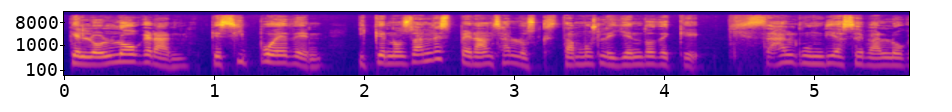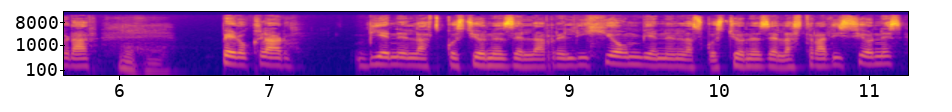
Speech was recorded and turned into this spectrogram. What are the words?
que lo logran, que sí pueden y que nos dan la esperanza a los que estamos leyendo de que quizá algún día se va a lograr. Pero claro, vienen las cuestiones de la religión, vienen las cuestiones de las tradiciones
